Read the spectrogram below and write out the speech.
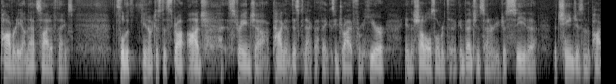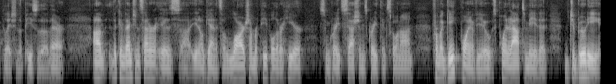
poverty on that side of things. It's a little bit, you know, just a stra- odd, strange uh, cognitive disconnect, I think, as you drive from here in the shuttles over to the convention center. You just see the, the changes in the population, the pieces that are there. Um, the convention center is, uh, you know, again, it's a large number of people that are here, some great sessions, great things going on. From a geek point of view, it was pointed out to me that Djibouti,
